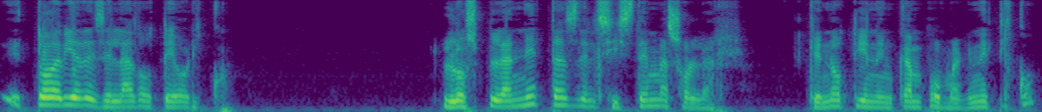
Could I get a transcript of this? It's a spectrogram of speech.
eh, todavía desde el lado teórico, los planetas del sistema solar que no tienen campo magnético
